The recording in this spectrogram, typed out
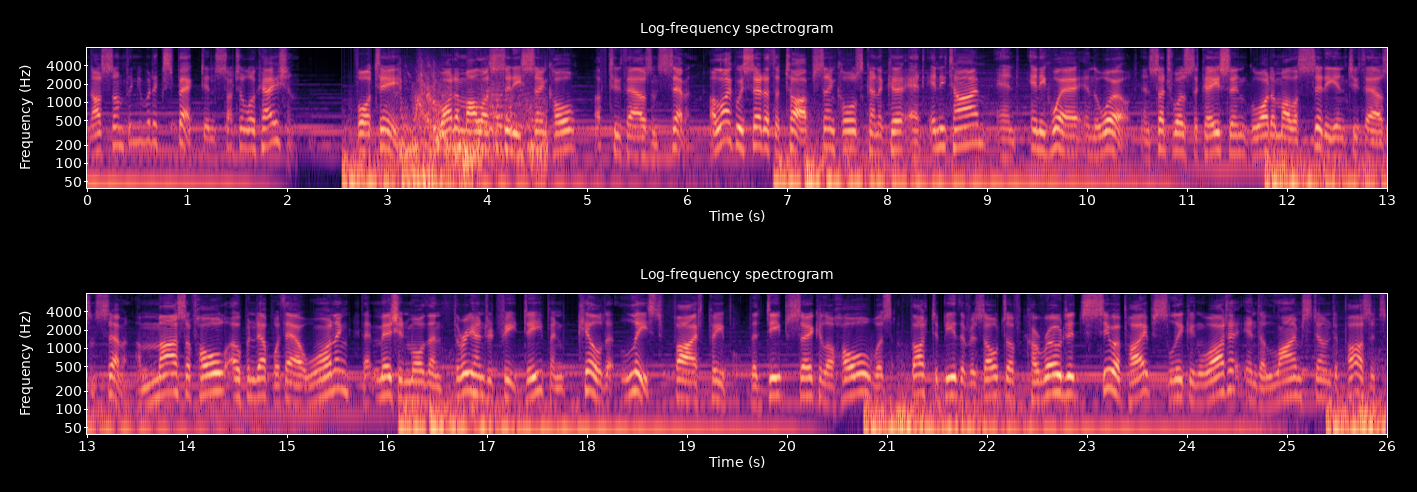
not something you would expect in such a location. 14. Guatemala City Sinkhole of 2007. Uh, like we said at the top, sinkholes can occur at any time and anywhere in the world, and such was the case in Guatemala City in 2007. A massive hole opened up without warning that measured more than 300 feet deep and killed at least five people. The deep circular hole was thought to be the result of corroded sewer pipes leaking water into limestone deposits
